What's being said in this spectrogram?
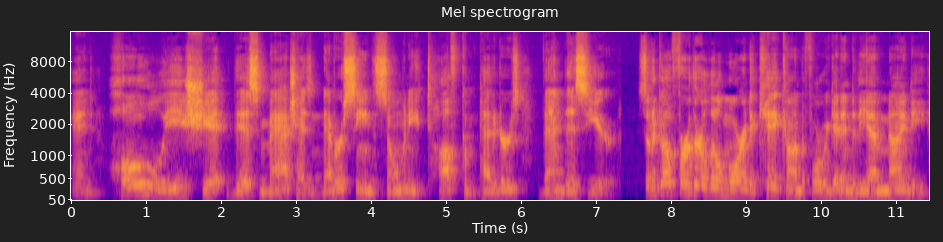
And holy shit, this match has never seen so many tough competitors than this year. So to go further a little more into KCON before we get into the M90,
